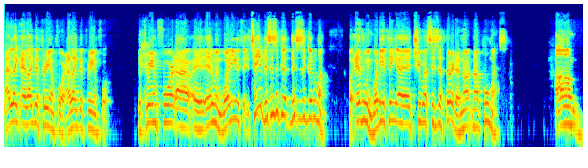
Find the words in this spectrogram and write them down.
I like I like the three and four. I like the three and four. The three and four, uh, Edwin. What do you think? See, this is a good. This is a good one. Well, Edwin, what do you think? Uh, Chivas is the third, and not not Pumas. Um,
